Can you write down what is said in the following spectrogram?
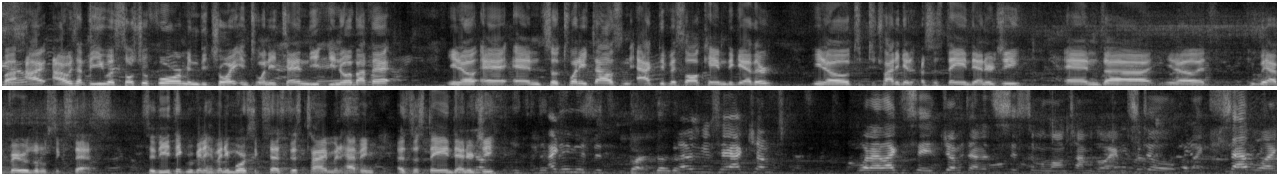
But. I, I was at the U.S. Social Forum in Detroit in 2010. You, you know about that? you know, and, and so 20,000 activists all came together, you know, to, to try to get a sustained energy. And, uh, you know, it's, we have very little success. So do you think we're going to have any more success this time in having a sustained energy? Because it's- the thing is, it's, go ahead, go ahead, I was going to say, I jumped, what I like to say, jumped out of the system a long time ago. I'm still like saddling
